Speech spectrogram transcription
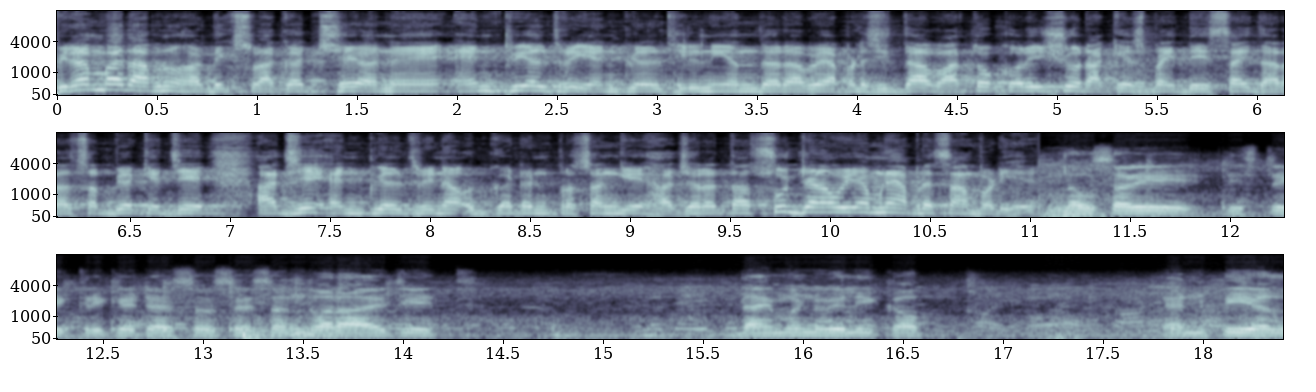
વિરામ બાદ આપનું હાર્દિક સ્વાગત છે અને એનપીએલ થ્રી એનપીએલ થ્રીની અંદર હવે આપણે સીધા વાતો કરીશું. રાકેશભાઈ દેસાઈ ધારાસભ્ય કે જે આજે એનપીએલ થ્રીના ઉદ્ઘાટન પ્રસંગે હાજર હતા. શું જણાવ્યું એમણે આપણે સાંભળીએ? નવસારી ડિસ્ટ્રિક્ટ ક્રિકેટ એસોસિએશન દ્વારા આયોજિત ડાયમંડ વેલી કપ એનપીએલ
